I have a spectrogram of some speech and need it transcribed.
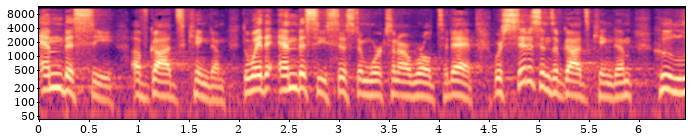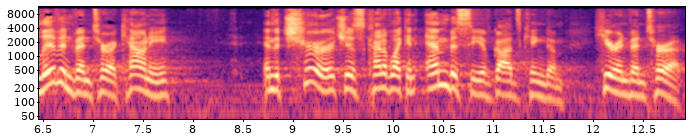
embassy of God's kingdom, the way the embassy system works in our world today. We're citizens of God's kingdom who live in Ventura County, and the church is kind of like an embassy of God's kingdom here in Ventura.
